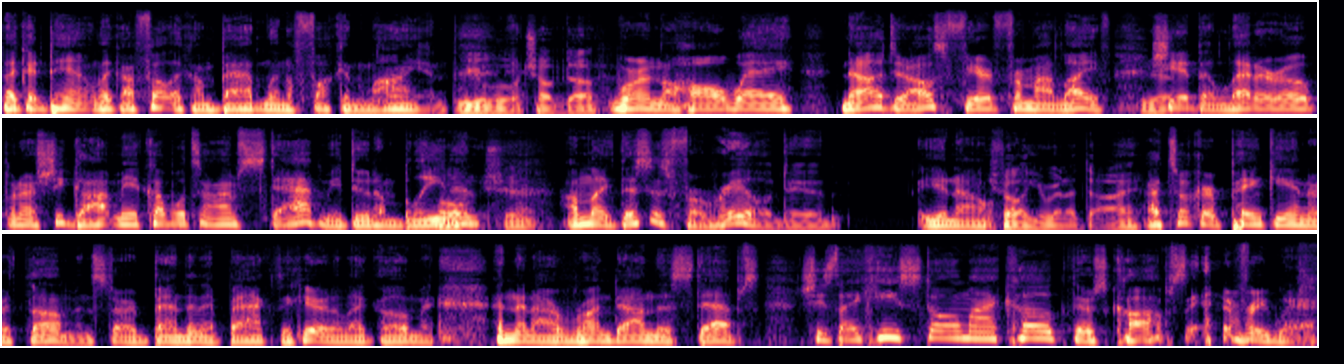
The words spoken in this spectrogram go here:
Like a damn. Like I felt like I'm battling a fucking lion. Were you a little chubbed up? We're in the hallway. No, dude, I was feared for my life. She had the letter opener. She got me a couple times, stabbed me, dude. I'm bleeding. Shit. I'm like, this is for real, dude. You know. You felt like you were gonna die. I took her pinky and her thumb and started bending it back to get her to let go of me. And then I run down the steps. She's like, he stole my Coke. There's cops everywhere.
